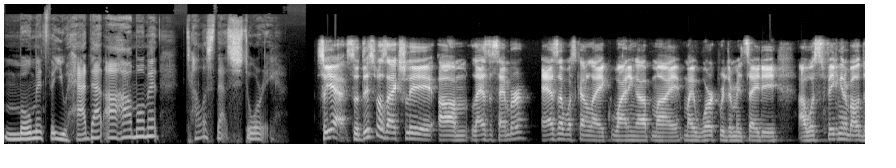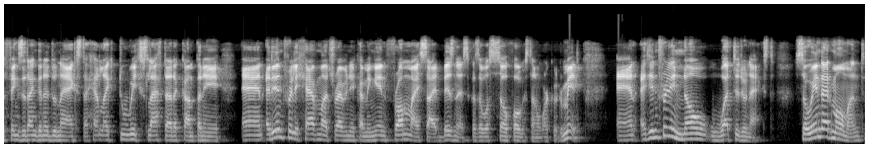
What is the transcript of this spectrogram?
moment that you had that aha moment. Tell us that story. So, yeah, so this was actually um, last December. As I was kind of like winding up my my work with the Mercedes, I was thinking about the things that I'm gonna do next. I had like two weeks left at a company, and I didn't really have much revenue coming in from my side business because I was so focused on work with Ramit, and I didn't really know what to do next. So in that moment,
